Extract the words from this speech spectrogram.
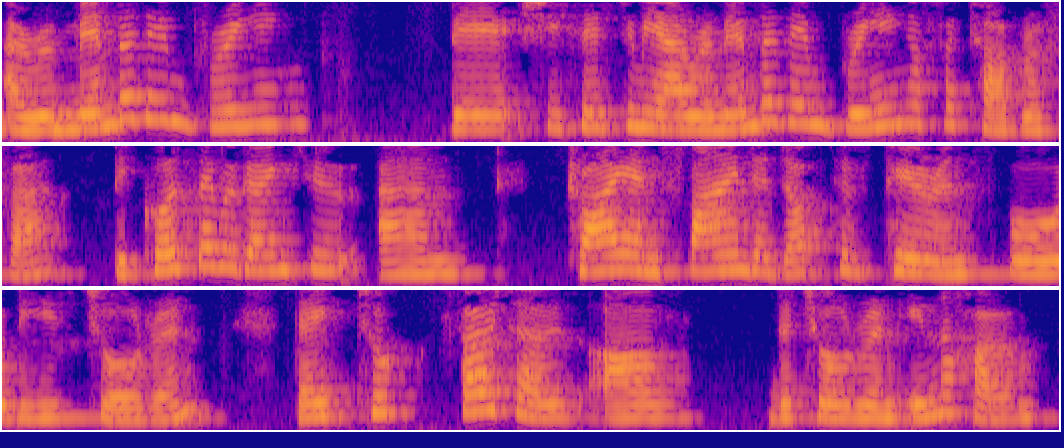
I remember them bringing their, she says to me, I remember them bringing a photographer because they were going to, um, try and find adoptive parents for these children. They took photos of the children in the home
